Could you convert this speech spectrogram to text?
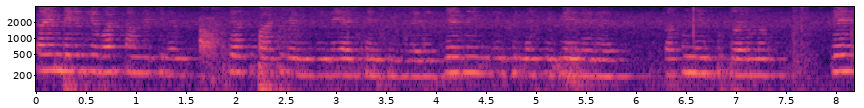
Sayın Belediye Başkan Vekilim, siyasi partilerimizin değerli temsilcileri, derneğimizin kıymetli üyeleri, basın mensuplarımız ve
